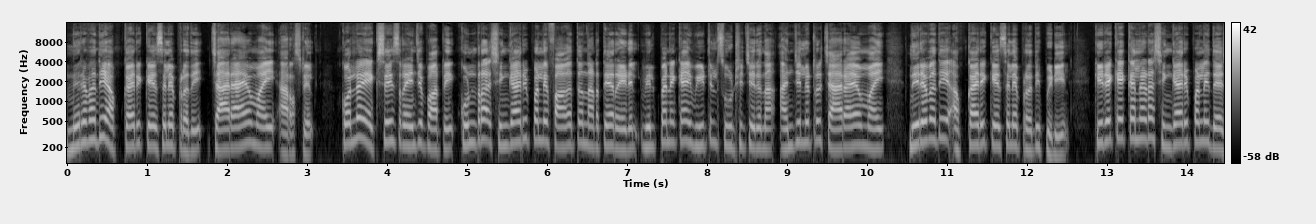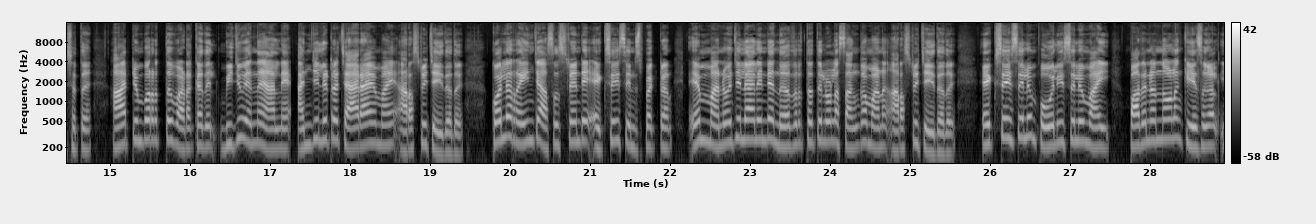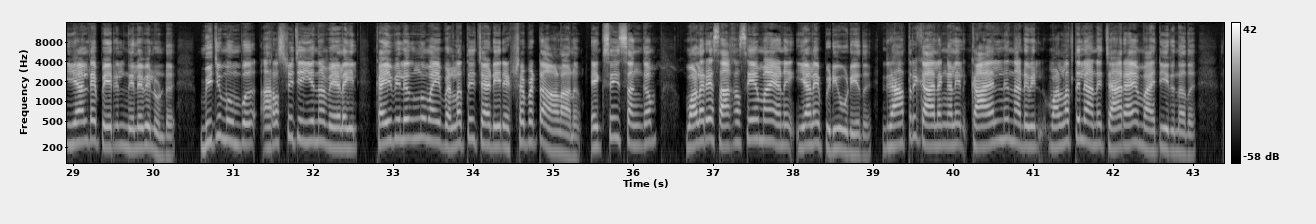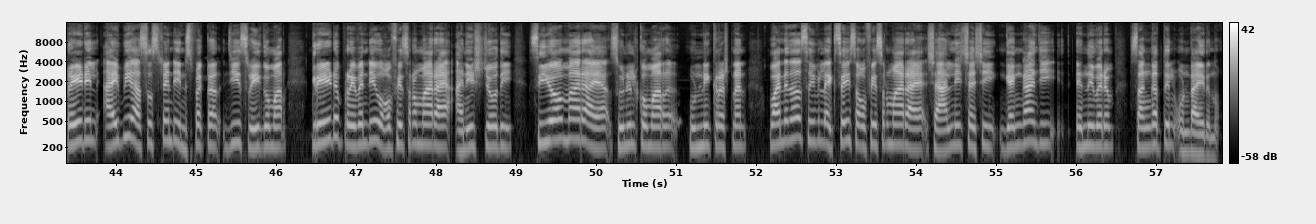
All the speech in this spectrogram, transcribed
നിരവധി അബ്കാരി കേസിലെ പ്രതി ചാരായവുമായി അറസ്റ്റിൽ. Kollam excise range party Kundara Singaripalli ഭാഗത്ത് നടത്തിയ റെയ്ഡിൽ വിൽപ്പനയ്ക്കായി വീട്ടിൽ സൂക്ഷിച്ചിരുന്ന അഞ്ച് ലിറ്റർ ചാരായവുമായി നിരവധി അബ്കാരി കേസിലെ പ്രതി പിടിയിൽ. കിഴക്കേക്കല്ലട ശിങ്കാരിപ്പള്ളി ദേശത്ത് ആറ്റുംപുറത്ത് വടക്കതിൽ ബിജു എന്നയാളിനെ അഞ്ച് ലിറ്റർ ചാരായമായി അറസ്റ്റ് ചെയ്തത്. Kollam range assistant excise inspector M മനോജ്ലാലിന്റെ നേതൃത്വത്തിലുള്ള സംഘമാണ് അറസ്റ്റ് ചെയ്തത്. എക്സൈസിലും പോലീസിലുമായി പതിനൊന്നോളം കേസുകൾ ഇയാളുടെ പേരിൽ നിലവിലുണ്ട്. ബിജു മുമ്പ് അറസ്റ്റ് ചെയ്യുന്ന വേളയിൽ കൈവിലങ്ങുമായി വെള്ളത്തിൽ ചാടി രക്ഷപ്പെട്ട ആളാണ്. എക്സൈസ് സംഘം വളരെ സാഹസികമായാണ് ഇയാളെ പിടികൂടിയത്. രാത്രി കാലങ്ങളിൽ കായലിന് നടുവിൽ വള്ളത്തിലാണ് ചാരായം മാറ്റിയിരുന്നത് റെയ്ഡിൽ I B assistant inspector G Sreekumar grade preventive ഓഫീസർമാരായ അനീഷ് ജ്യോതി സിഒമാരായ സുനിൽകുമാർ ഉണ്ണികൃഷ്ണൻ വനിതാ സിവിൽ എക്സൈസ് ഓഫീസർമാരായ ശാലിനി ശശി ഗംഗാജി എന്നിവരും സംഘത്തിൽ ഉണ്ടായിരുന്നു.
